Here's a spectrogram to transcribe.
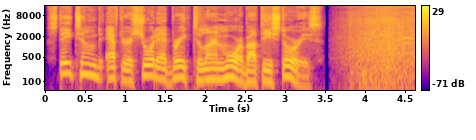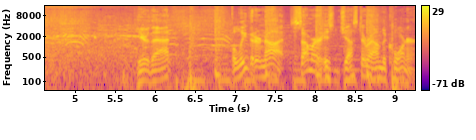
Stay tuned after a short ad break to learn more about these stories. Hear that? Believe it or not, summer is just around the corner.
